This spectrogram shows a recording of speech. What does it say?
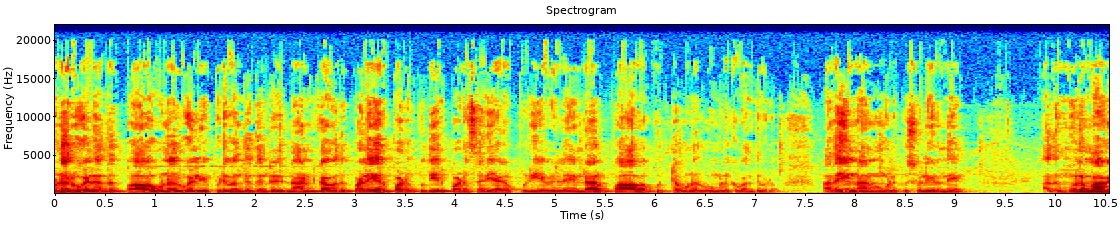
உணர்வுகள் அந்த பாவ உணர்வுகள் எப்படி வந்தது என்று நான்காவது பழைய ஏற்பாடு புதிய ஏற்பாடும் சரியாக புரியவில்லை என்றால் பாவ குற்ற உணர்வு உங்களுக்கு வந்துவிடும். அதையும் நான் உங்களுக்கு சொல்லியிருந்தேன். அது மூலமாக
